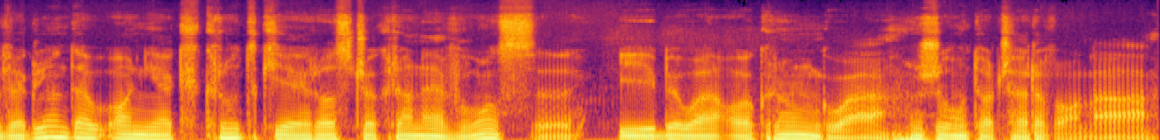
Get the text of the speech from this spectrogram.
Wyglądał on jak krótkie, rozczochrane włosy i była okrągła, żółto-czerwona.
